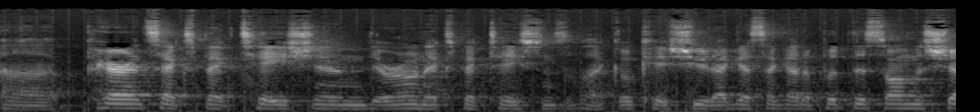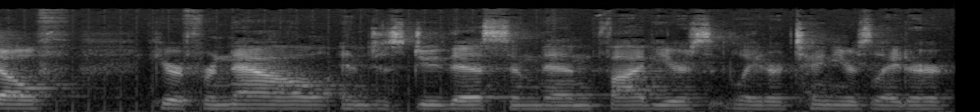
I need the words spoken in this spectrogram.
uh, parents' expectation, their own expectations of like, okay, shoot, I guess I got to put this on the shelf here for now and just do this, and then five years later, ten years later,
